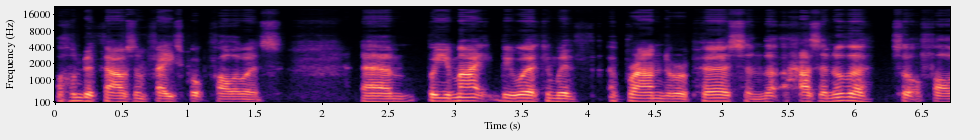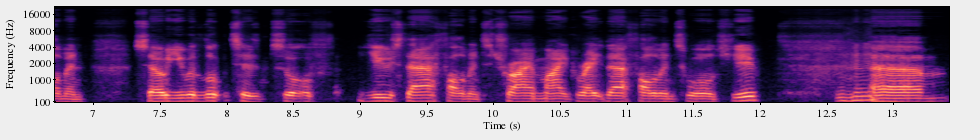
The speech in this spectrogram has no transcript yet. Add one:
100,000 Facebook followers, um, but you might be working with a brand or a person that has another sort of following. So you would look to sort of use their following to try and migrate their following towards you. Mm-hmm. Um,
